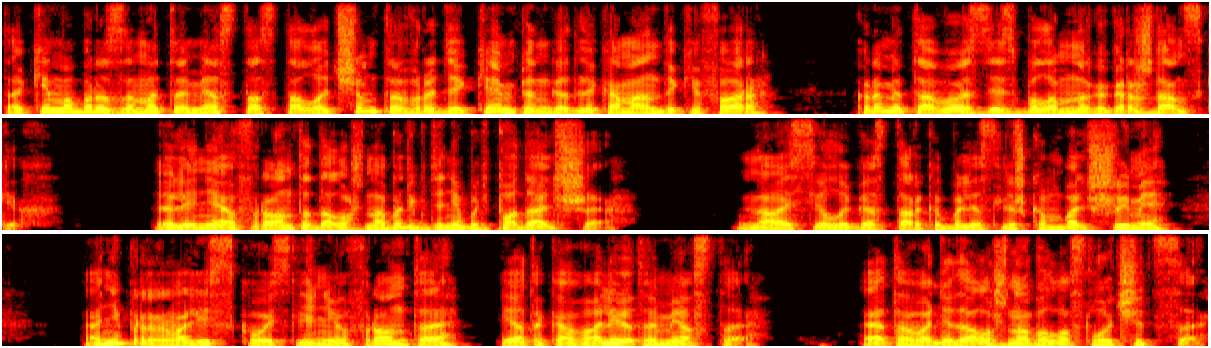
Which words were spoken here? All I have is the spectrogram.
Таким образом, это место стало чем-то вроде кемпинга для команды Кефар, кроме того, здесь было много гражданских. Линия фронта должна быть где-нибудь подальше. Но силы Гастарка были слишком большими, они прорвались сквозь линию фронта и атаковали это место. Этого не должно было случиться.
